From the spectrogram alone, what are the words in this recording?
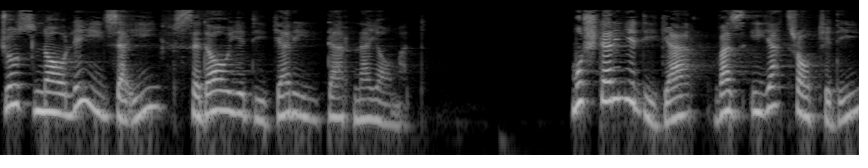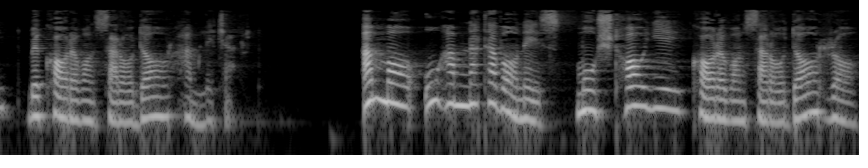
جز نالهای ضعیف صدای دیگری در نیامد. مشتری دیگر وضعیت را که دید به کاروان سرادار حمله کرد. اما او هم نتوانست مشتهای کاروان سرادار را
